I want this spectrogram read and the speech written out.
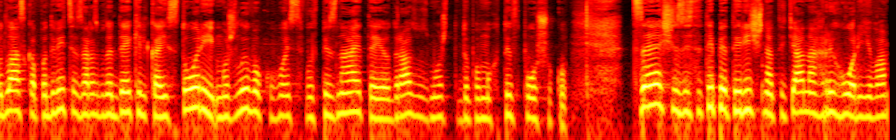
Будь ласка, подивіться, зараз буде декілька історій. Можливо, когось ви впізнаєте і одразу зможете допомогти в пошуку. Це 65-річна Тетяна Григор'єва.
